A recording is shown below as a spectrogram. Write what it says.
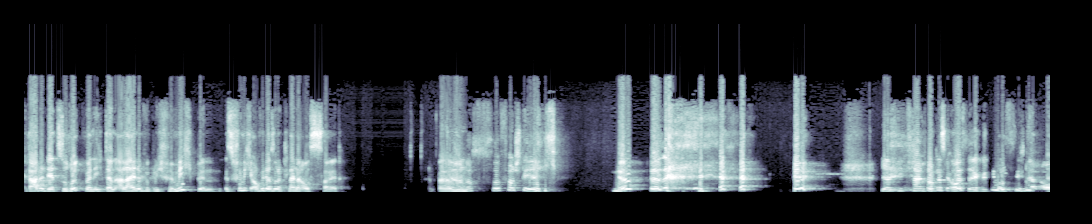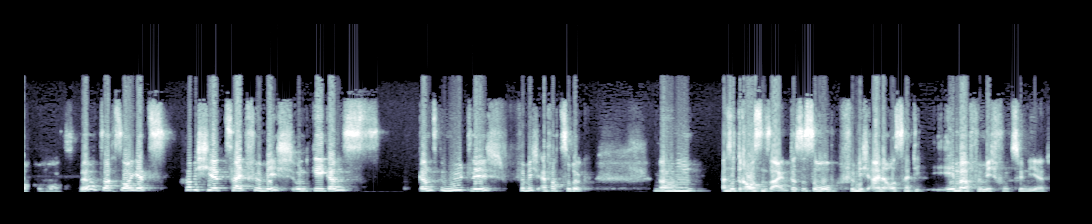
gerade der zurück, wenn ich dann alleine wirklich für mich bin, ist für mich auch wieder so eine kleine Auszeit. Ähm, ja, das äh, verstehe ich. Ne? Das, Ja, die Zeit habe ich auch sehr genossen. Ich dann auch bewusst, ne? Und sag so, jetzt habe ich hier Zeit für mich und gehe ganz, ganz gemütlich für mich einfach zurück. Mhm. Ähm, also draußen sein, das ist so für mich eine Auszeit, die immer für mich funktioniert.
